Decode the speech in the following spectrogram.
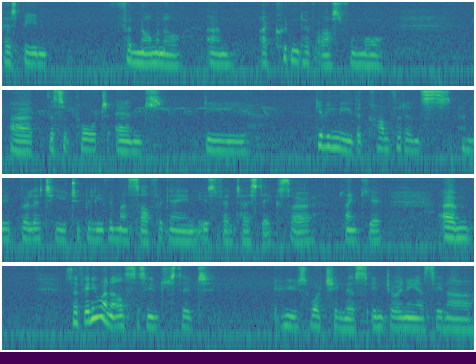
has been phenomenal. Um, I couldn't have asked for more. Uh, the support and the giving me the confidence and the ability to believe in myself again is fantastic. So thank you. Um, so if anyone else is interested who's watching this in joining us in our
